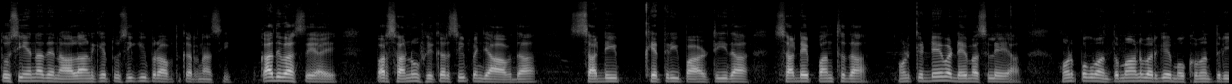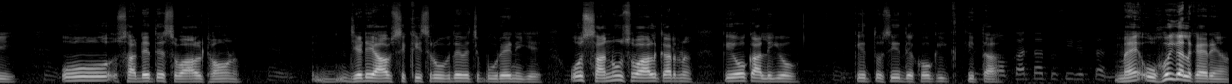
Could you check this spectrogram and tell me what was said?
ਤੁਸੀਂ ਇਹਨਾਂ ਦੇ ਨਾਲ ਆਣ ਕੇ ਤੁਸੀਂ ਕੀ ਪ੍ਰਾਪਤ ਕਰਨਾ ਸੀ? ਕਾਦੇ ਵਾਸਤੇ ਆਏ? ਪਰ ਸਾਨੂੰ ਫਿਕਰ ਸੀ ਪੰਜਾਬ ਦਾ, ਸਾਡੀ ਖੇਤਰੀ ਪਾਰਟੀ ਦਾ, ਸਾਡੇ ਪੰਥ ਦਾ। ਹੁਣ ਕਿੱਡੇ ਵੱਡੇ ਮਸਲੇ ਆ। ਹੁਣ ਭਗਵੰਤ ਮਾਨ ਵਰਗੇ ਮੁੱਖ ਮੰਤਰੀ, ਉਹ ਸਾਡੇ ਤੇ ਸਵਾਲ ਉਠਾਉਣ ਜਿਹੜੇ ਆਪ ਸਿੱਖੀ ਸਰੂਪ ਦੇ ਵਿੱਚ ਪੂਰੇ ਨਹੀਂਗੇ ਉਹ ਸਾਨੂੰ ਸਵਾਲ ਕਰਨ ਕਿ ਉਹ ਕਾਲੀਓ ਕਿ ਤੁਸੀਂ ਦੇਖੋ ਕੀ ਕੀਤਾ। ਮੌਕਾ ਤਾਂ ਤੁਸੀਂ ਦਿੱਤਾ ਮੈਂ ਉਹੋ ਹੀ ਗੱਲ ਕਹਿ ਰਿਹਾ।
